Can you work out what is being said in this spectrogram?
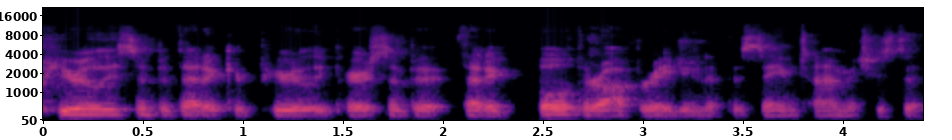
purely sympathetic or purely parasympathetic. Both are operating at the same time. It's just a,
